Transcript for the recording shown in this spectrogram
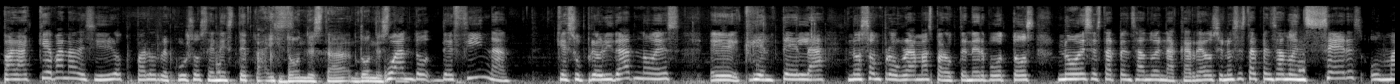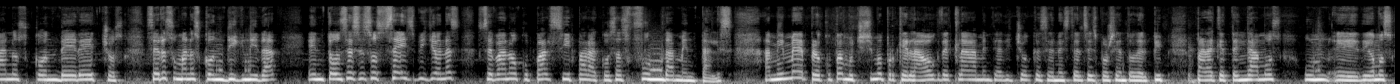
¿para qué van a decidir ocupar los recursos en este país? ¿Dónde está? ¿Dónde está? Cuando definan que su prioridad no es eh, clientela, no son programas para obtener votos, no es estar pensando en acarreados, sino es estar pensando en seres humanos con derechos, seres humanos con dignidad, entonces esos 6 billones se van a ocupar sí para cosas fundamentales. A mí me preocupa muchísimo porque la OCDE claramente ha dicho que se necesita el 6% del PIB para que tengamos un, eh, digamos,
